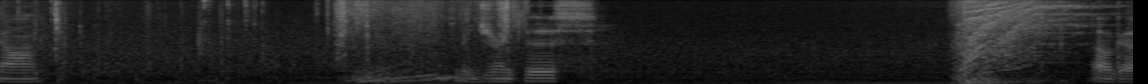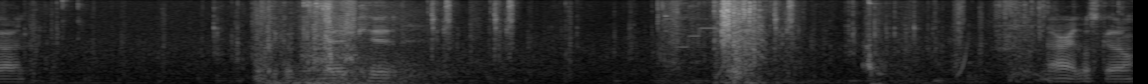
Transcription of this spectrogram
Let me drink this. Oh god. Pick up the med kit. Alright, let's go.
